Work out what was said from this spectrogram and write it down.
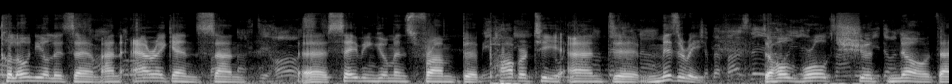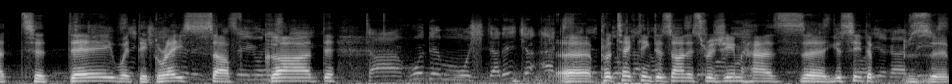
colonialism and arrogance and uh, saving humans from uh, poverty and uh, misery. The whole world should know that today, with the grace of God, uh, protecting the Zionist regime has, uh, you see, the uh,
